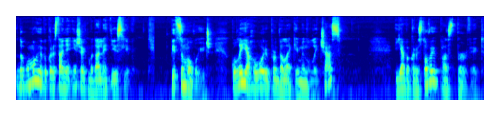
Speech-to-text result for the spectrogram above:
з допомогою використання інших модальних дієслів. Підсумовуючи, коли я говорю про далекий минулий час, я використовую past perfect.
